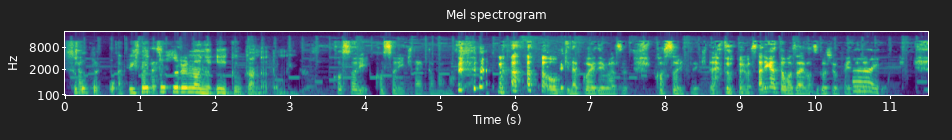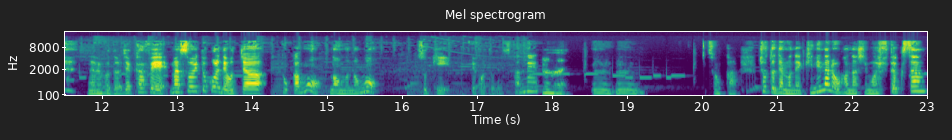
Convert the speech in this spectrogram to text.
すごくこうリセットするのにいい空間だと思います。こっそり、こっそり行きたいと思います。大きな声で言わず、こっそりと行きたいと思います。ありがとうございます。ご紹介いただいて。なるほど。じゃあカフェ、まあそういうところでお茶とかも飲むのも好きってことですかね。はい。うんうん。そうか。ちょっとでもね、気になるお話もたくさん、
